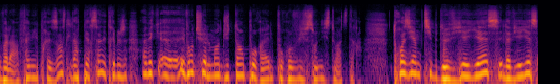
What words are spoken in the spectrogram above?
voilà, famille présence. La personne est très bien, avec euh, éventuellement du temps pour elle, pour revivre son histoire, etc. Troisième type de vieillesse, c'est la vieillesse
